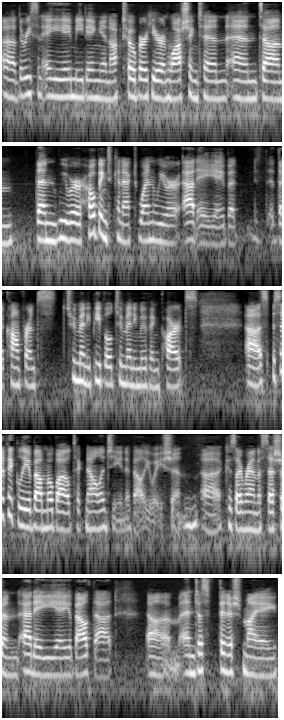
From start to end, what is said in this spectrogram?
uh, the recent AEA meeting in October here in Washington, and um, then we were hoping to connect when we were at AEA, but the conference, too many people, too many moving parts. Uh, specifically about mobile technology and evaluation, because uh, I ran a session at AEA about that, um, and just finished my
